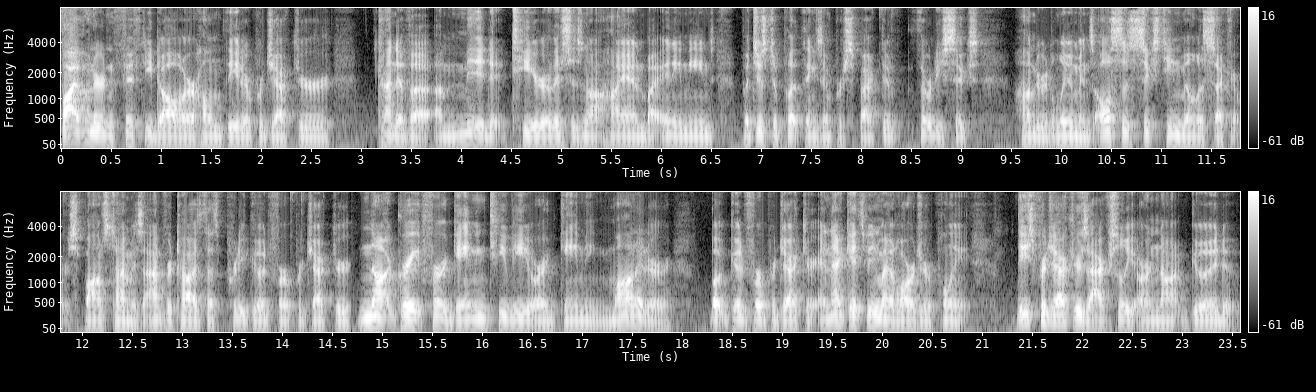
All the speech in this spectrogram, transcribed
$550 home theater projector kind of a, a mid tier. This is not high end by any means, but just to put things in perspective, 3600 lumens. Also, 16 millisecond response time is advertised. That's pretty good for a projector. Not great for a gaming TV or a gaming monitor, but good for a projector. And that gets me to my larger point. These projectors actually are not good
